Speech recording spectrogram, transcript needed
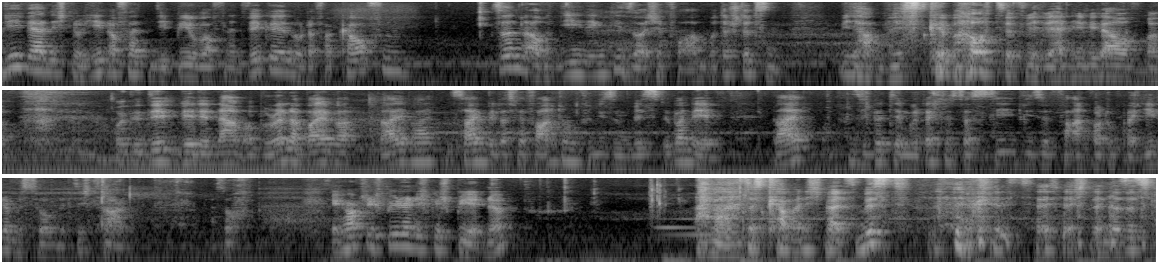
Wir werden nicht nur jene aufhalten, die Biowaffen entwickeln oder verkaufen, sondern auch diejenigen, die solche Vorhaben unterstützen. Wir haben Mist gebaut, wir werden ihn wieder aufräumen. Und indem wir den Namen Umbrella beibe- beibehalten, zeigen wir, dass wir Verantwortung für diesen Mist übernehmen. Behalten Sie bitte im Gedächtnis, dass Sie diese Verantwortung bei jeder Mission mit sich tragen. Also, ich habe die Spiele nicht gespielt, ne? Aber das kann man nicht mehr als Mist. das ist.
